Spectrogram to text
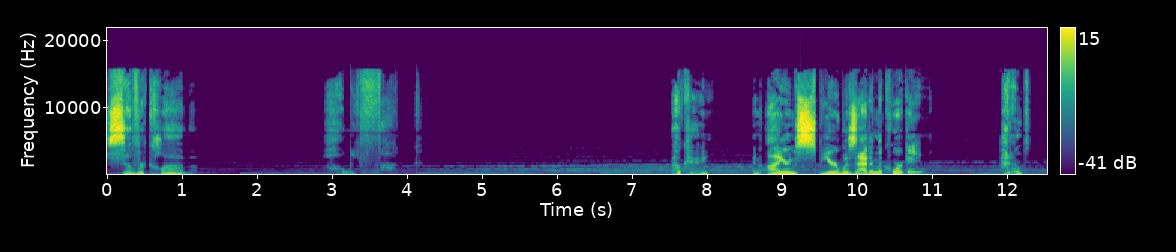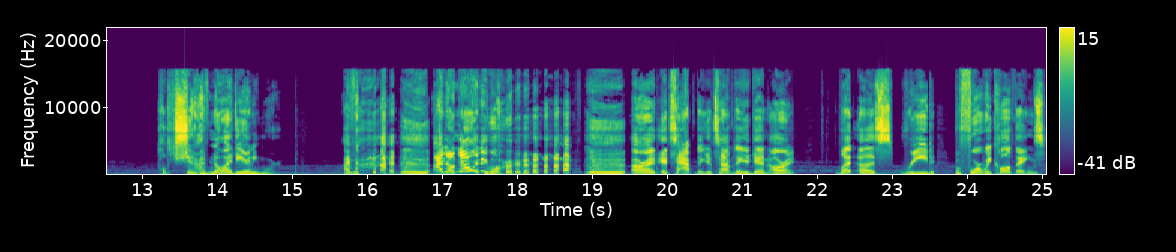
Silver club. Holy fuck. Okay. An iron spear? Was that in the core game? I don't. Holy shit, I have no idea anymore. I've. I don't know anymore! Alright, it's happening. It's happening again. Alright. Let us read. Before we call things,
